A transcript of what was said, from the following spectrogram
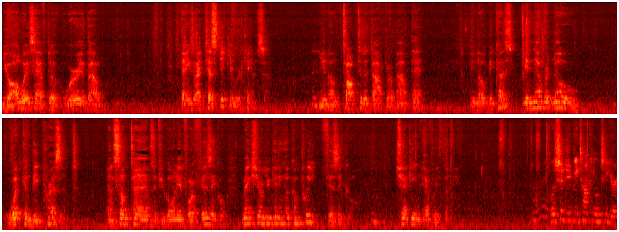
you always have to worry about things like testicular cancer. Mm-hmm. You know, talk to the doctor about that. You know, because you never know what can be present. And sometimes if you're going in for a physical, make sure you're getting a complete physical, mm-hmm. checking everything. Well, should you be talking to your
